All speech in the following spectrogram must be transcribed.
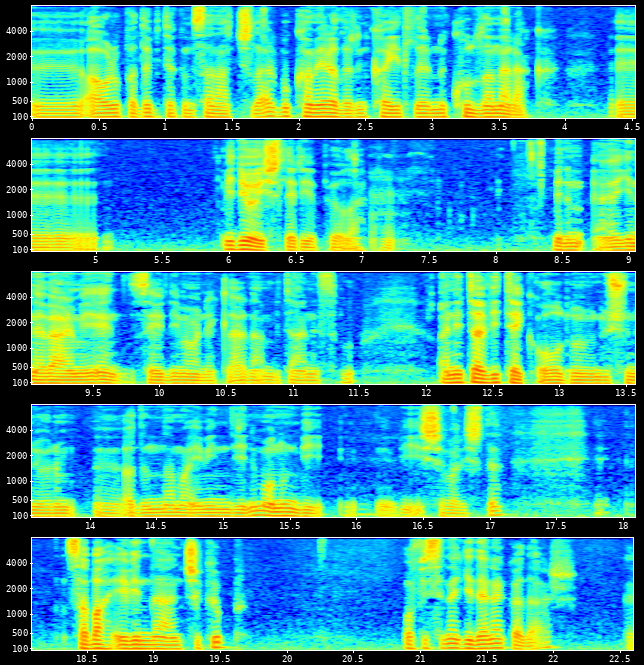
e, Avrupa'da bir takım sanatçılar bu kameraların kayıtlarını kullanarak e, video işleri yapıyorlar. Hı. Benim e, yine vermeyi en sevdiğim örneklerden bir tanesi bu. Anita Vitek olduğunu düşünüyorum e, adının ama emin değilim. Onun bir bir işi var işte. Sabah evinden çıkıp ofisine gidene kadar e,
